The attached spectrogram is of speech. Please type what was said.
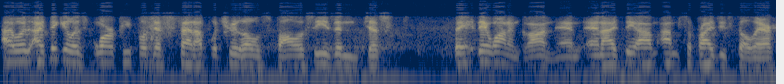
I was I think it was more people just fed up with Trudeau's policies and just they they want him gone, and and I think I'm I'm surprised he's still there.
